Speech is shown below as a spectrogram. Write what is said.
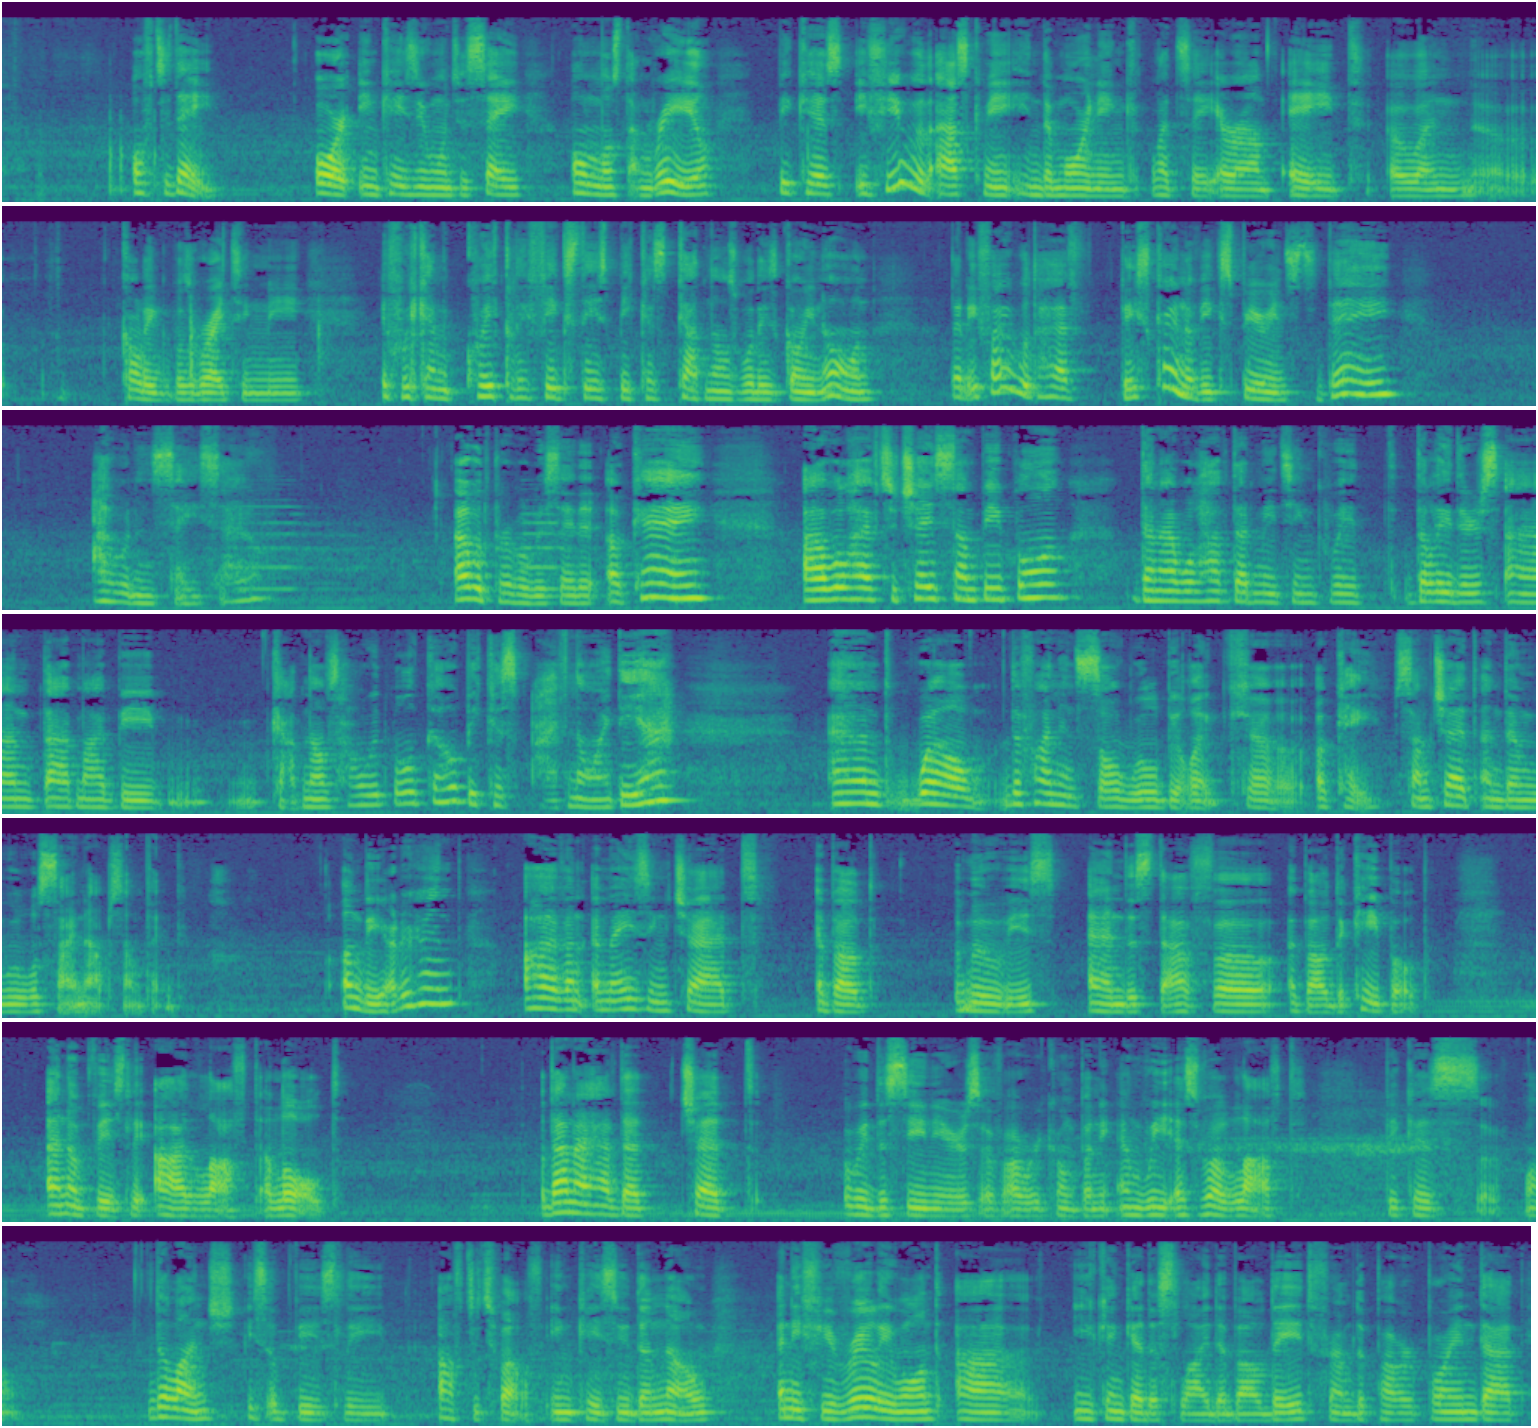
of today. Or, in case you want to say, almost unreal, because if you would ask me in the morning, let's say around 8, uh, when a colleague was writing me, if we can quickly fix this because God knows what is going on, that if I would have this kind of experience today, I wouldn't say so. I would probably say that, okay, I will have to chase some people then I will have that meeting with the leaders, and that might be God knows how it will go because I have no idea. And well, the finance soul will be like, uh, okay, some chat, and then we will sign up something. On the other hand, I have an amazing chat about movies and the stuff uh, about the K-pop, and obviously I laughed a lot. Then I have that chat with the seniors of our company, and we as well laughed because, uh, well, the lunch is obviously after 12, in case you don't know. And if you really want, uh, you can get a slide about it from the PowerPoint that,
